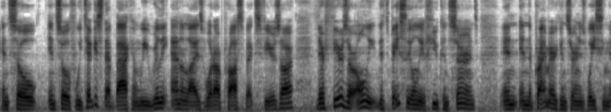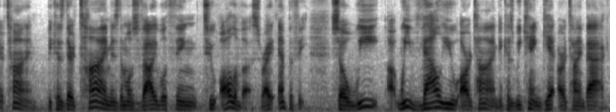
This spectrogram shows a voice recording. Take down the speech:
And so, and so if we take a step back and we really analyze what our prospects' fears are, their fears are only, it's basically only a few concerns. And, and the primary concern is wasting their time because their time is the most valuable thing to all of us, right? Empathy. So we, uh, we value our time because we can't get our time back.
